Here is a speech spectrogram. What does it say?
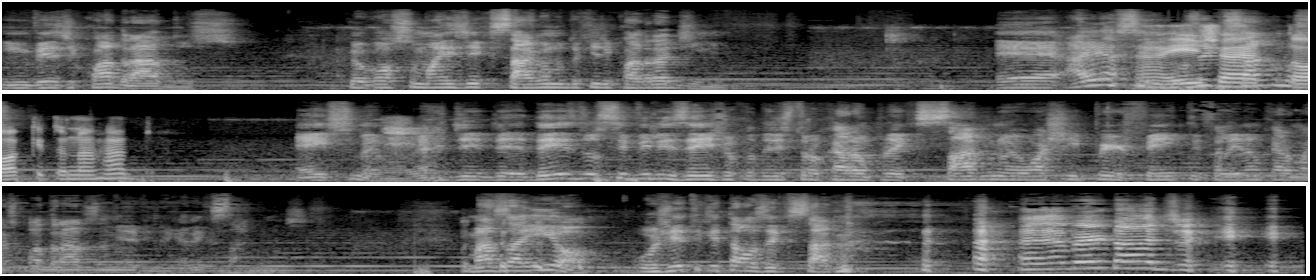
em vez de quadrados. Porque eu gosto mais de hexágono do que de quadradinho. É, aí assim, Aí já é hexágonos- toque do narrador. É isso mesmo. de- desde o Civilization, quando eles trocaram para hexágono, eu achei perfeito e falei, não quero mais quadrados na minha vida, quero hexágonos. Mas aí, ó, o jeito que tá os hexágonos. é verdade!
